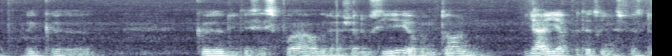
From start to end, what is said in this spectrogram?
éprouver que, que du désespoir, de la jalousie, et en même temps, il y a, y a peut-être une espèce de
